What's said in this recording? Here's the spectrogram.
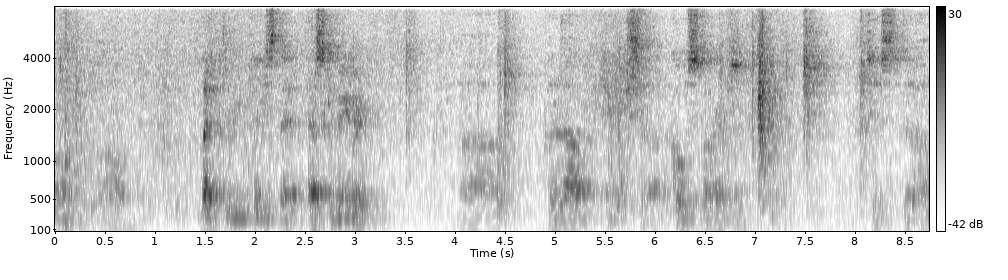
Oh, well, Like to replace that excavator, uh, put it out, it's uh, COSTARS. Just, uh,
